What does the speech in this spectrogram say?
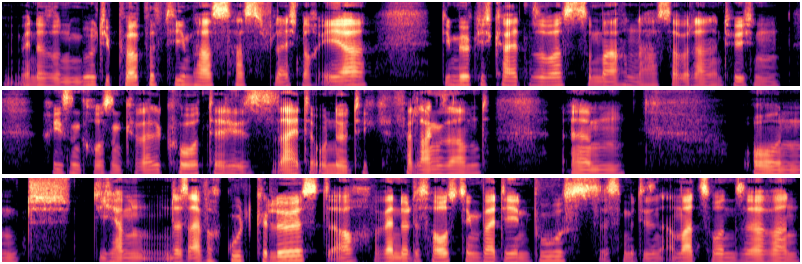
wenn du so ein Multipurpose-Theme hast, hast du vielleicht noch eher die Möglichkeiten, sowas zu machen, hast aber dann natürlich einen riesengroßen Quellcode, der die Seite unnötig verlangsamt. Ähm, und die haben das einfach gut gelöst, auch wenn du das Hosting bei denen buchst, ist mit diesen Amazon-Servern,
